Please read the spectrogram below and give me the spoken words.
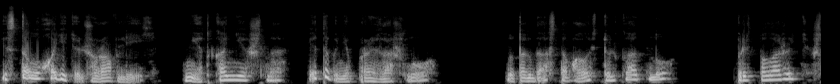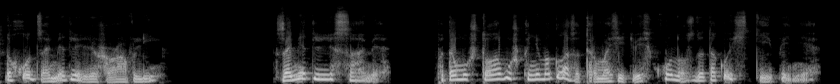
и стал уходить от журавлей. Нет, конечно, этого не произошло. Но тогда оставалось только одно – предположить, что ход замедлили журавли. Замедлили сами, потому что ловушка не могла затормозить весь конус до такой степени.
